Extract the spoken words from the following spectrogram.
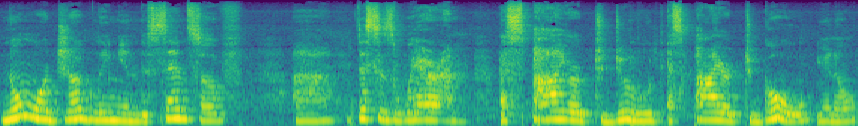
no more juggling in the sense of uh, this is where i'm aspired to do aspired to go you know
